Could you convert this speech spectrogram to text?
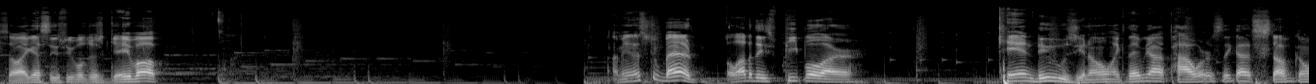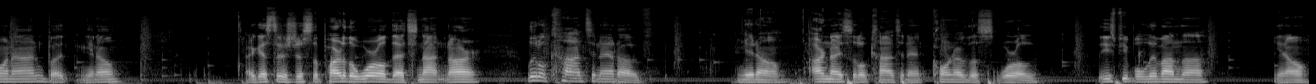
So I guess these people just gave up. I mean, that's too bad. A lot of these people are can do's, you know, like they've got powers, they got stuff going on, but you know, I guess there's just a part of the world that's not in our little continent of you know, our nice little continent, corner of this world. These people live on the, you know,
